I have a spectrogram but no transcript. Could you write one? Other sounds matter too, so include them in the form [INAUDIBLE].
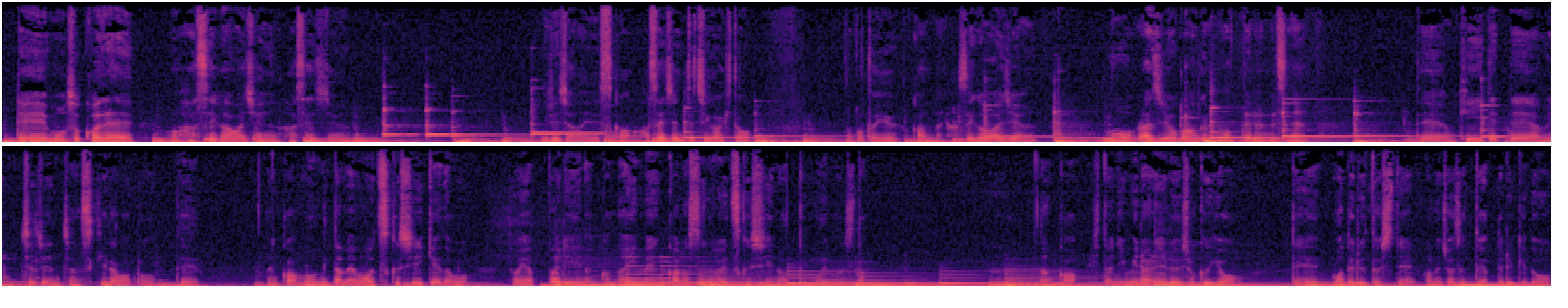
でもうそこでもう長谷川潤長谷潤いるじゃないですか。長谷潤って違う人？のこと言う？わかんない。長谷川潤もラジオ番組持ってるんですね。で聞いててあめっちゃ純ちゃん好きだわと思って。なんかもう見た目も美しいけどやっぱりなんか内面からすごい美しいなと思いました。うんなんか人に見られる職業でモデルとして彼女はずっとやってるけど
